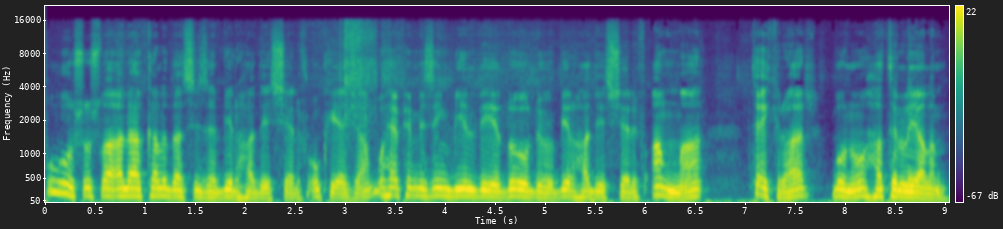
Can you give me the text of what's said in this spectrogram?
Bu hususla alakalı da size bir hadis-i şerif okuyacağım. Bu hepimizin bildiği, duyduğu bir hadis-i şerif ama tekrar bunu hatırlayalım.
